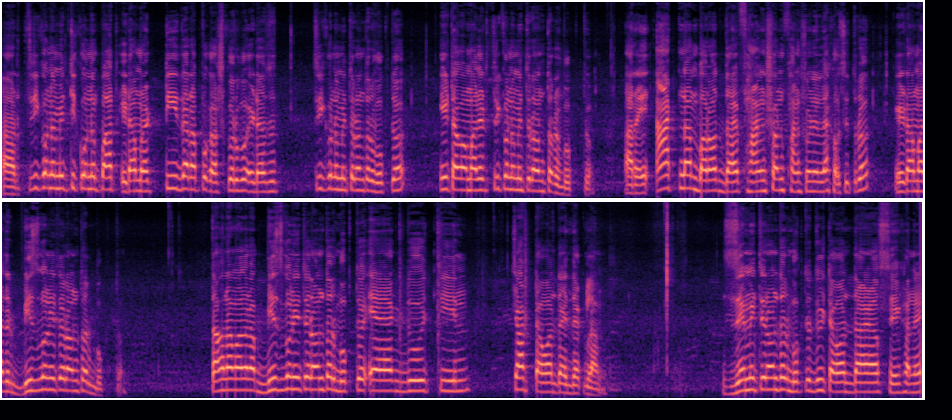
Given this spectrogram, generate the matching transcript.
আর ত্রিকোণমিতিক অনুপাত, এটা আমরা টি দ্বারা প্রকাশ করব, এটা হচ্ছে ত্রিকোণমিতির অন্তর্ভুক্ত। এটাও আমাদের ত্রিকোণমিতির অন্তর্ভুক্ত। আর এই আট নাম্বার অধ্যায় ফাংশন ফাংশনের লেখচিত্র, এটা আমাদের বীজগণিতের অন্তর্ভুক্ত। তাহলে আমরা বীজগণিতের অন্তর্ভুক্ত এক, দুই, তিন, চারটা অধ্যায় দেখলাম। জ্যামিতির অন্তর্ভুক্ত দুইটা অধ্যায় আছে এখানে,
